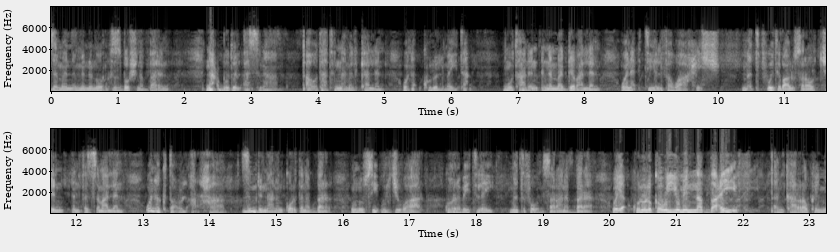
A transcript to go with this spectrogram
ዘመን የምንኖር ህዝቦች ነበርን ናዕቡዱ ልአስናም ጣዖታት እናመልካለን ወነእኩሉ ልመይታ ሙታንን እንመገባለን ወነእቲ ልፈዋሒሽ መጥፎ የተባሉ ስራዎችን እንፈጽማለን። ወነቅጠዑ አርሃም ዝምድናን እንቆርጥ ነበር። ወኑሲኡ ልጅዋር ጎረቤት ላይ መጥፎ እንሰራ ነበረ። ወያእኩሉ ልቀውዩ ሚና ضዒፍ ጠንካራው ከኛ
